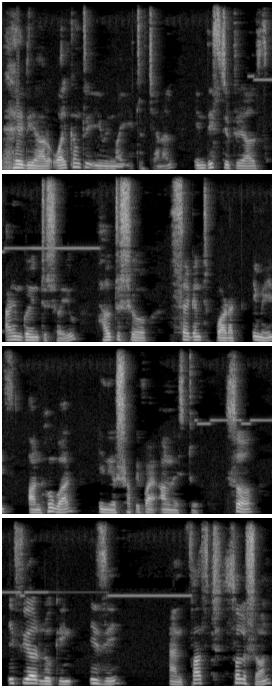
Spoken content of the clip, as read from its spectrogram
Hey dear, welcome to you in my YouTube channel. In this tutorials, I am going to show you how to show second product image on Hover in your Shopify online store. So, if you are looking easy and fast solution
